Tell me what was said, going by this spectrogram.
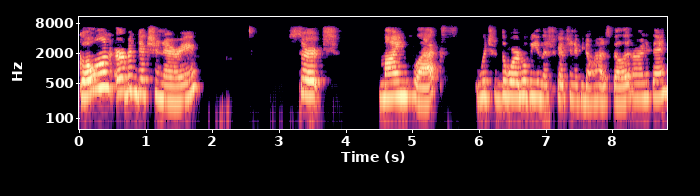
Go on Urban Dictionary, search Mineplex, which the word will be in the description if you don't know how to spell it or anything.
